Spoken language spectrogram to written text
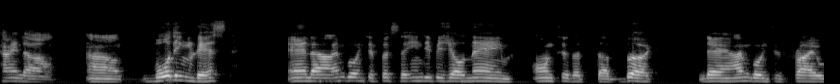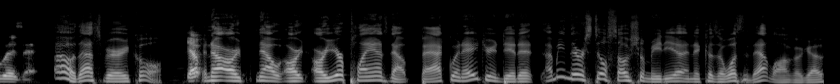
kind of uh, boarding list, and I'm going to put the individual name onto the, the book then I'm going to fly with it. Oh, that's very cool. Yep. And now are now are are your plans now? Back when Adrian did it, I mean, there was still social media, and because it wasn't that long ago.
